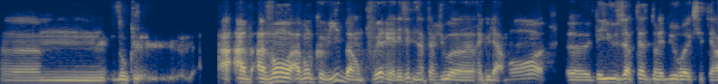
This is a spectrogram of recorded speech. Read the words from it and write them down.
donc, avant, le Covid, bah, on pouvait réaliser des interviews euh, régulièrement, euh, des user tests dans les bureaux, etc.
